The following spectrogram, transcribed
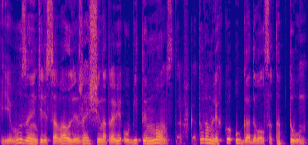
Его заинтересовал лежащий на траве убитый монстр, в котором легко угадывался топтун.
